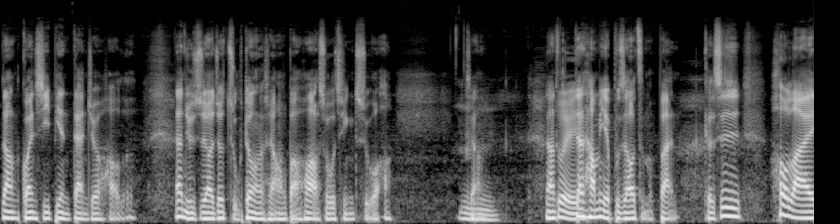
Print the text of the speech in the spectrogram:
让关系变淡就好了。那女主角就主动的想要把话说清楚啊，这样。嗯、那对，但他们也不知道怎么办。可是后来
